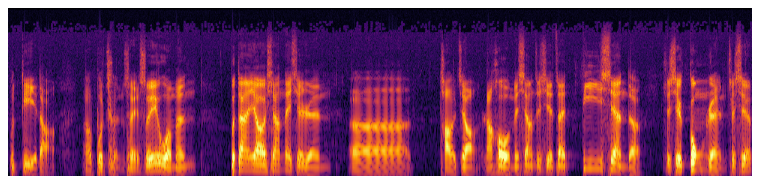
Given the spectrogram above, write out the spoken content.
不地道，呃不纯粹。所以我们不但要向那些人呃讨教，然后我们向这些在第一线的。这些工人，这些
